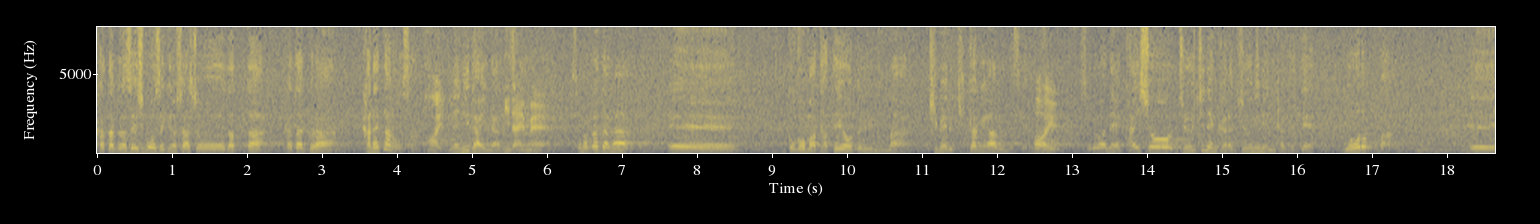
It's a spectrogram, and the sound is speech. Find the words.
片倉製紙紡績の社長だった片倉金太郎さん、はい、ね、2代になるんですけどその方がえー、ここをまあ建てようというふうにまあ決めるきっかけがあるんですけども、はい、それはね大正11年から12年にかけてヨーロッパ、うん、え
